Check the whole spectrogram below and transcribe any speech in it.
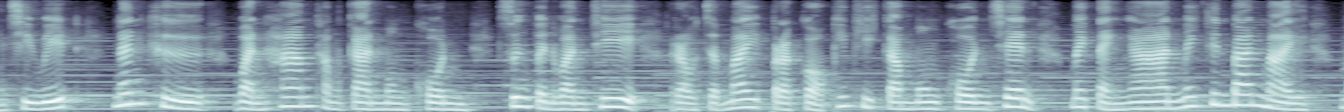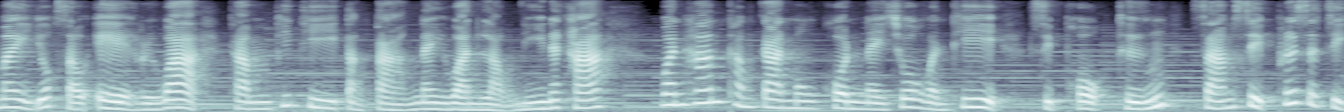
นชีวิต นั่นคือวันห้ามทำการมงคล ซึ่งเป็นวันที่เราจะไม่ประกอบพิธีกรรมมงคล เช่น ไม่แต่งงานไม่ขึ้นบ้านใหม่ ไม่ยกเสาเอกหรือว่าทำพิธีต่างๆ ในวันเหล่านี้นะคะ วันห้ามทำการมงคลในช่วงวันที่ 16 ถึง 30 พฤศจิ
